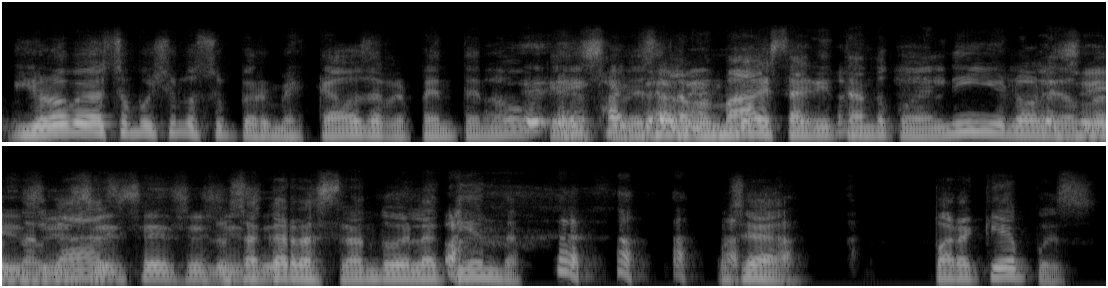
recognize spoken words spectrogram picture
que yo lo veo eso mucho en los supermercados de repente, ¿no? Que, que a veces la mamá está gritando con el niño y luego le da unas nalgadas y lo saca arrastrando de la tienda. O sea, ¿para qué? Pues.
